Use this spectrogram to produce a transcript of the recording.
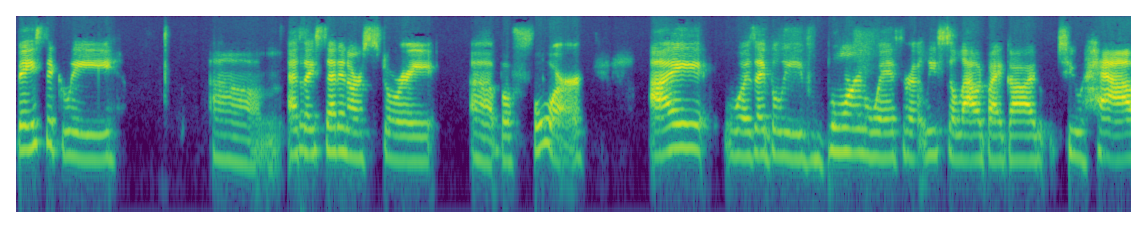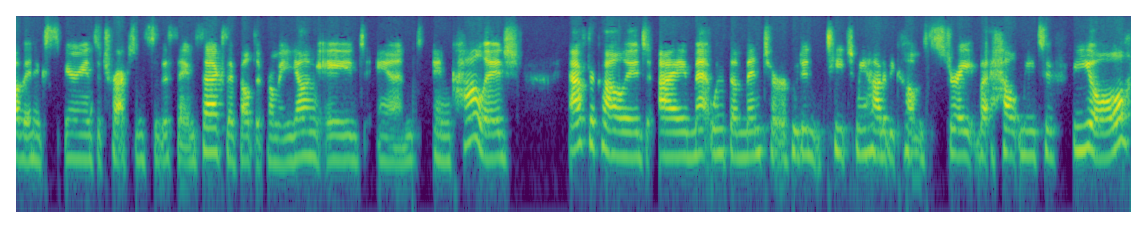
basically, um, as I said in our story uh, before, I was, I believe, born with, or at least allowed by God to have and experience attractions to the same sex. I felt it from a young age. And in college, after college, I met with a mentor who didn't teach me how to become straight, but helped me to feel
